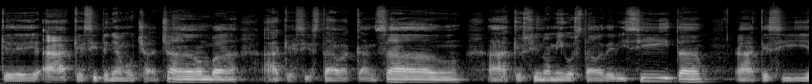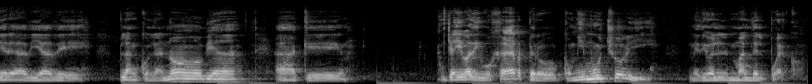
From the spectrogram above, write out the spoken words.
Que, ah, que si tenía mucha chamba, ah, que si estaba cansado, ah, que si un amigo estaba de visita, ah, que si era día de plan con la novia, ah, que ya iba a dibujar, pero comí mucho y me dio el mal del puerco.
